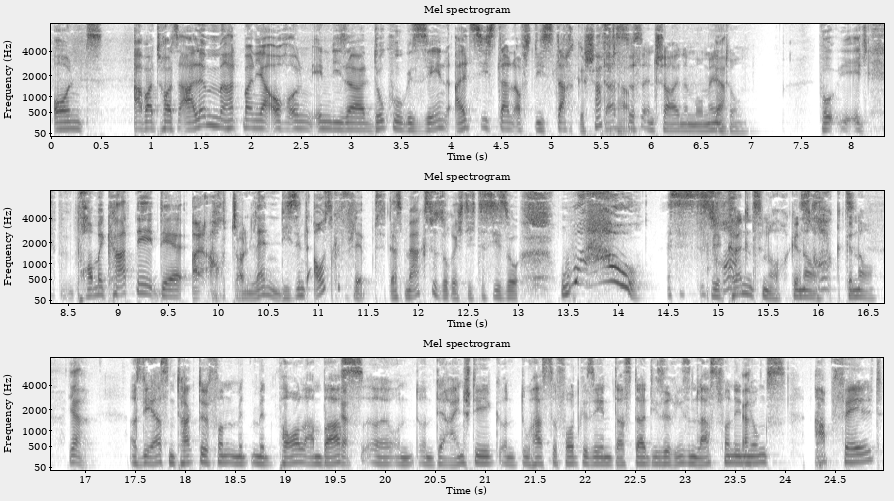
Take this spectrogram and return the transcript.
Und aber trotz allem hat man ja auch in, in dieser Doku gesehen, als sie es dann aufs dieses Dach geschafft haben. Das ist das entscheidende Momentum. Ja. Wo, Paul McCartney, der, auch John Lennon, die sind ausgeflippt. Das merkst du so richtig, dass sie so, wow, es ist, es Wir können es noch, genau, genau. Ja, also die ersten Takte von mit mit Paul am Bass ja. äh, und und der Einstieg und du hast sofort gesehen, dass da diese Riesenlast von den ja. Jungs abfällt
